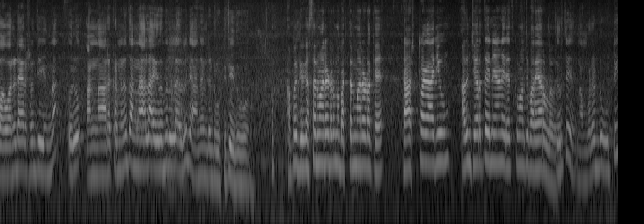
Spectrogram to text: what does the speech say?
ഭഗവാന്റെ ഡയറക്ഷൻ ചെയ്യുന്ന ഒരു അണ്ണാരക്കണ്ണന് തന്നാലായതെന്നുള്ള ലെവലിൽ ഞാൻ എന്റെ ഡ്യൂട്ടി ചെയ്തു പോകുന്നു അപ്പോൾ ഗൃഹസ്ഥന്മാരോടുള്ള ഭക്തന്മാരോടൊക്കെ രാഷ്ട്രകാര്യവും അതും ചേർത്ത് തന്നെയാണ് രജത് കുമാർജി പറയാറുള്ളത്. തീർച്ചയായും. നമ്മുടെ ഡ്യൂട്ടി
